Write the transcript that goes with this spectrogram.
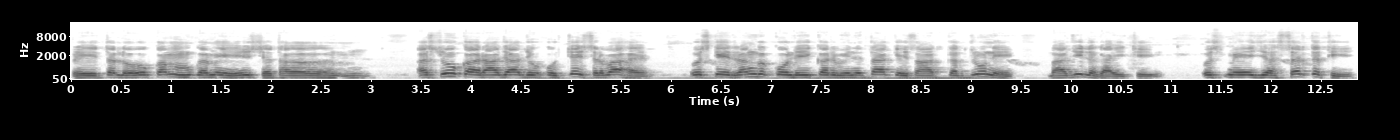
प्रेतलोकम गमेशथ अश्वों का राजा जो उच्च श्रवा है, उसके रंग को लेकर विनता के साथ कद्रु ने बाजी लगाई थी। उसमें यह शर्त थी,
